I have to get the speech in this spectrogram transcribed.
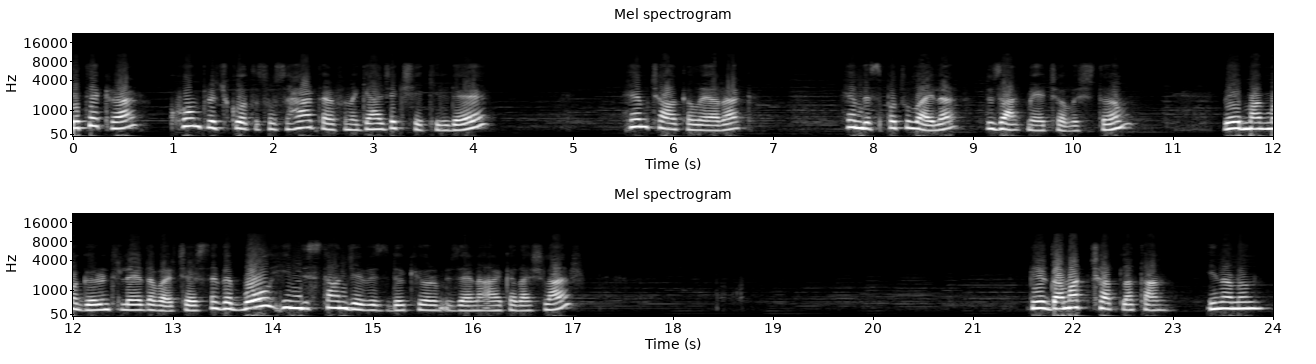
Ve tekrar komple çikolata sosu her tarafına gelecek şekilde hem çalkalayarak hem de spatula ile düzeltmeye çalıştım. Ve magma görüntüleri de var içerisinde ve bol hindistan cevizi döküyorum üzerine arkadaşlar. Bir damak çatlatan, inanın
